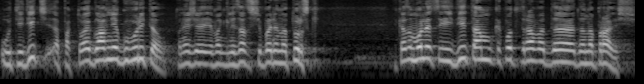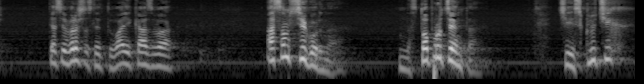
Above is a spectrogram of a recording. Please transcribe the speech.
отиди, а пак той е главният говорител, понеже евангелизация ще бъде на турски. И казвам, моля се, иди там каквото трябва да, да направиш. Тя се връща след това и казва, аз съм сигурна на 100%, че изключих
